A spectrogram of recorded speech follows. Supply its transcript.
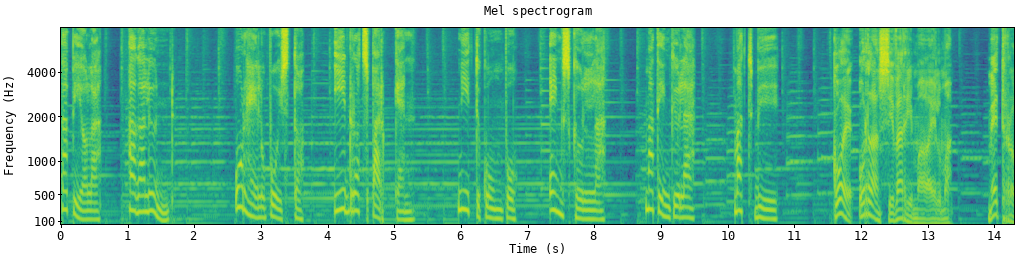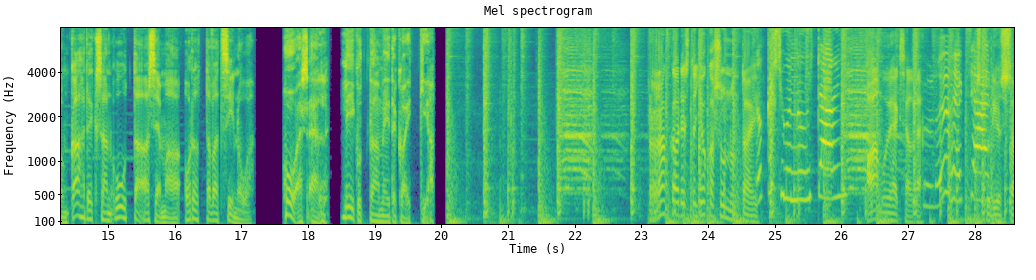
Tapiola, Hagalund, Urheilupuisto, Idrottsparken, Niittykumpu, Engskulla, Matinkylä, Matby, Koe oranssi värimaailma. Metron kahdeksan uutta asemaa odottavat sinua. HSL liikuttaa meitä kaikkia. Rakkaudesta joka sunnuntai. Joka sunnuntai. Aamu yhdeksältä. Yhdeksän. Studiossa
